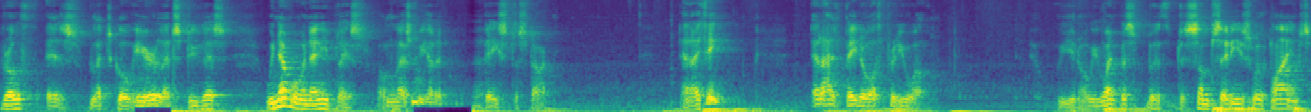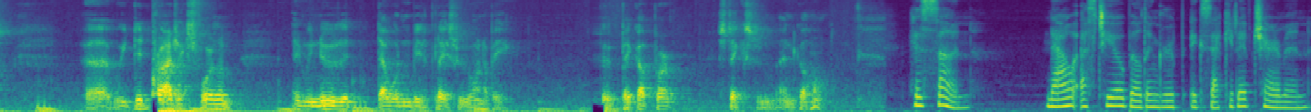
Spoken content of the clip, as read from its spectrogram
growth as let's go here, let's do this. We never went any place unless we had a base to start. And I think it has paid off pretty well. We, you know, we went with, with to some cities with clients. Uh, we did projects for them, and we knew that that wouldn't be the place we want to be. We'd pick up our sticks and, and go home. His son, now STO Building Group Executive Chairman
